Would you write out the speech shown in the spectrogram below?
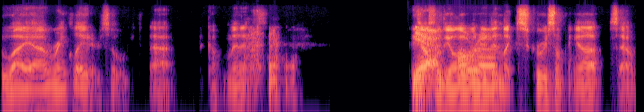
who I uh, rank later. So we'll get that a couple minutes. He's yeah, also the only one who didn't like screw something up. So,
